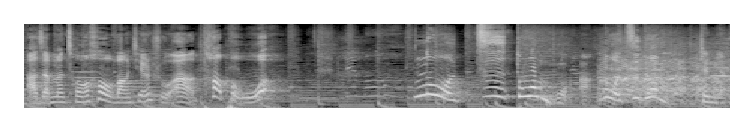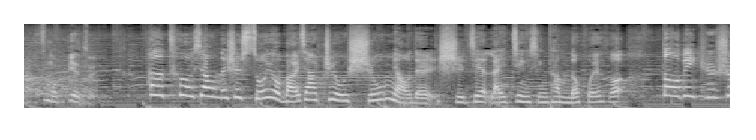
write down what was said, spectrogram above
啊，咱们从后往前数啊，Top 五，诺兹多姆啊，诺兹多姆，真的这么别嘴。它的特效呢是所有玩家只有十五秒的时间来进行他们的回合，逗比指数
